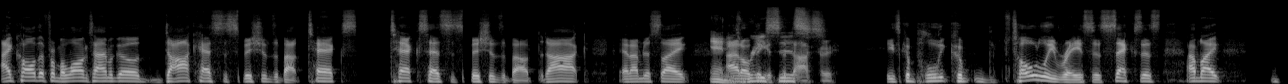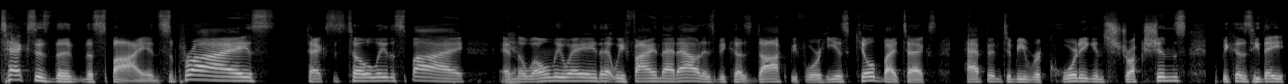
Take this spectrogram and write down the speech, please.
I called it from a long time ago. Doc has suspicions about Tex. Tex has suspicions about Doc, and I'm just like, and I don't racist. think it's the doctor. He's complete, com- totally racist, sexist. I'm like, Tex is the the spy, and surprise, Tex is totally the spy. And Yeah. the only way that we find that out is because Doc, before he is killed by Tex, happened to be recording instructions because he they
